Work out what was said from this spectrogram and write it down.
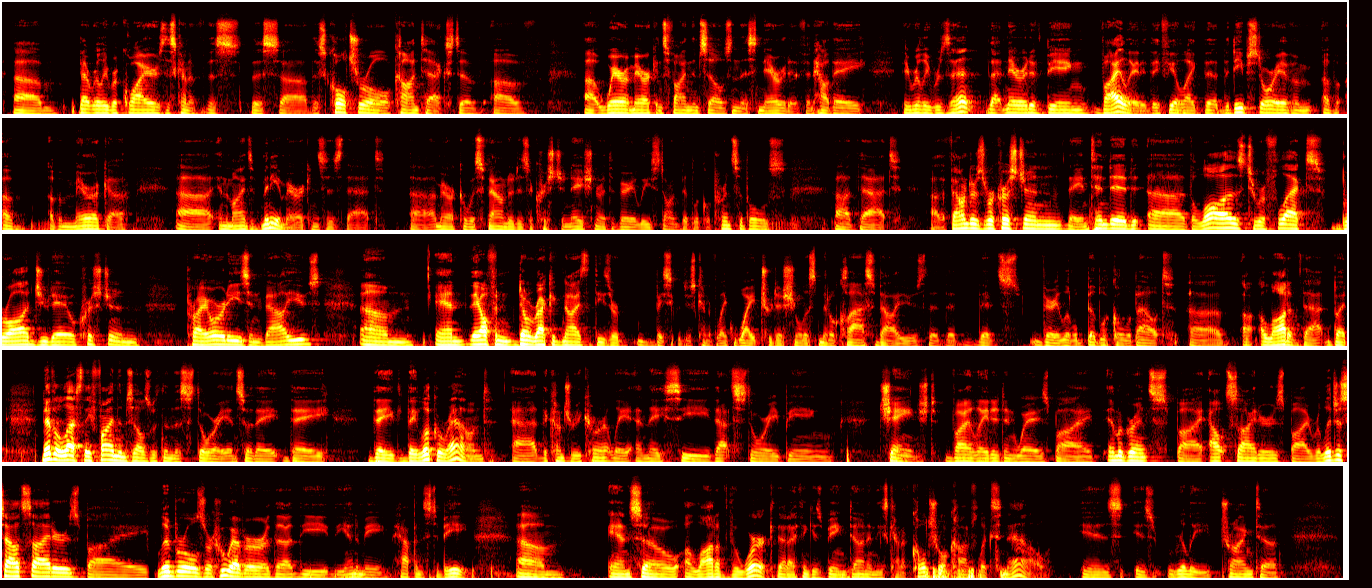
um, that really requires this kind of this this uh, this cultural context of of uh, where Americans find themselves in this narrative and how they they really resent that narrative being violated. They feel like the, the deep story of, of, of, of America uh, in the minds of many Americans is that uh, America was founded as a Christian nation, or at the very least on biblical principles, uh, that uh, the founders were Christian. They intended uh, the laws to reflect broad Judeo Christian priorities and values. Um, and they often don't recognize that these are basically just kind of like white traditionalist middle class values that that that's very little biblical about uh, a lot of that. But nevertheless, they find themselves within this story, and so they they they they look around at the country currently and they see that story being changed, violated in ways by immigrants, by outsiders, by religious outsiders, by liberals, or whoever the the, the enemy happens to be. Um, and so, a lot of the work that I think is being done in these kind of cultural conflicts now is is really trying to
